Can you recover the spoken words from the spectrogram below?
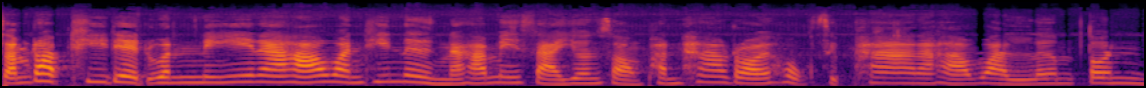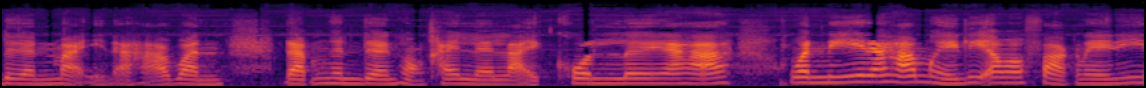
สำหรับทีเด็ดวันนี้นะคะ วันที่1นะคะเมษายน 2565 นะคะ วันเริ่มต้นเดือนใหม่นะคะ วันรับเงินเดือนของใครหลาย ๆ คนเลยนะคะ วันนี้นะคะเหมยลี่เอามาฝากในนี่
